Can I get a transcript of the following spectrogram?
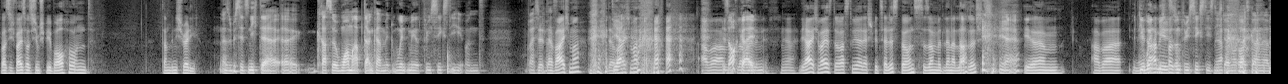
was ich weiß, was ich im Spiel brauche und dann bin ich ready. Also du bist jetzt nicht der äh, krasse Warm-up-Dunker mit Windmill 360 und weiß nicht. Der, der war ich mal. Der ja. war ich mal. Aber ist auch geil. Ja. ja, ich weiß, du warst du ja der Spezialist bei uns zusammen mit Lennart Larisch. ja. Ähm, aber nee, die Windmills und 360s, die ja. ich da immer rausgehauen habe,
